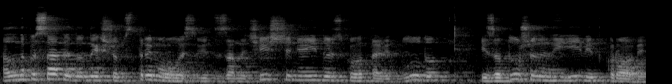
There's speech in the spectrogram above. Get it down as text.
але написати до них, щоб стримувались від занечищення ідольського та від блуду, і задушені, і від крові.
